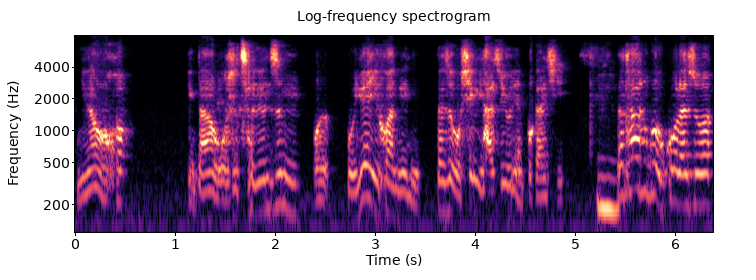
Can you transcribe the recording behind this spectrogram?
你让我换。当然，我是成人之母，我我愿意换给你，但是我心里还是有点不甘心。嗯，那他如果过来说，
